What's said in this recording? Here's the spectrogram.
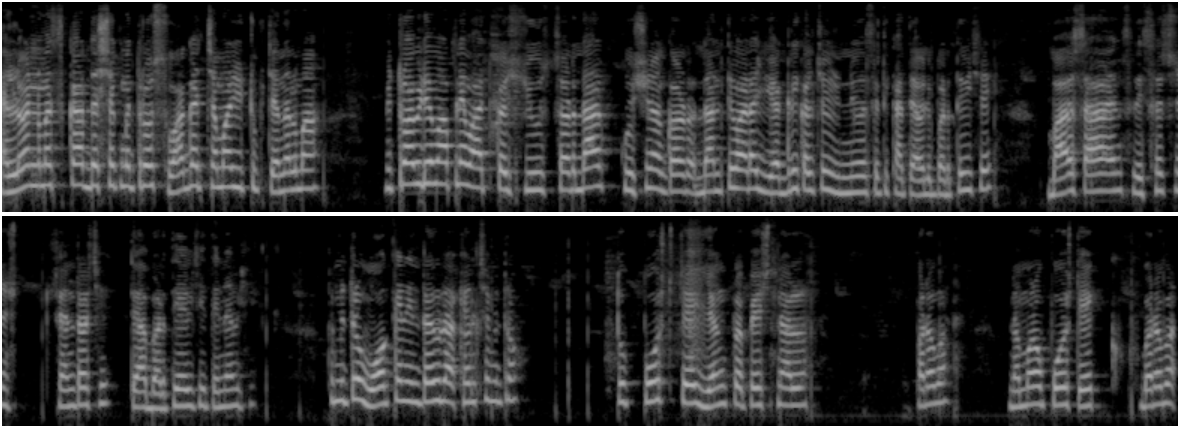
હેલો નમસ્કાર દર્શક મિત્રો, સ્વાગત છે અમારી યુટ્યુબ ચેનલમાં. મિત્રો, આ વિડીયોમાં આપણે વાત કરીશું સરદાર કૃષ્ણગઢ દાંતીવાડા એગ્રીકલ્ચર યુનિવર્સિટી ખાતે આવેલી ભરતી વિશે. બાયોસાયન્સ રિસર્ચ સેન્ટર છે, ત્યાં ભરતી આવી છે તેના વિશે. તો મિત્રો વોક એન ઇન્ટરવ્યૂ રાખેલ છે મિત્રો. તો પોસ્ટ છે યંગ પ્રોફેશનલ બરાબર? નંબર ઓફ પોસ્ટ એક, બરાબર?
